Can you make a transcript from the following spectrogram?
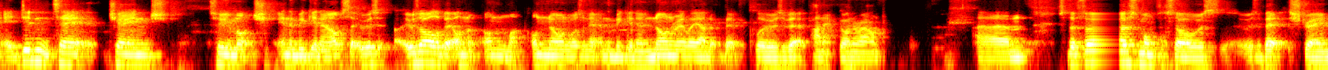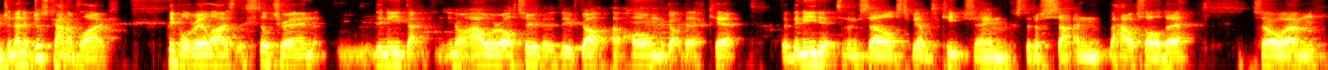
it didn't take change too much in the beginning. Obviously, it was it was all a bit un, un, unknown, wasn't it? In the beginning, no one really had a bit of a clue. Was a bit of panic going around. Um, so the first month or so was was a bit strange, and then it just kind of like people realise they still train. They need that you know hour or two that they've got at home. They've got a bit of kit that they need it to themselves to be able to keep sane because they're just sat in the house all day. So um,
